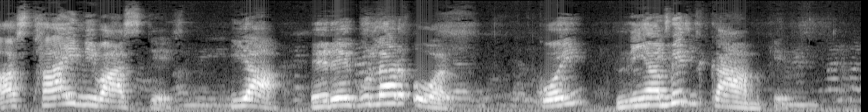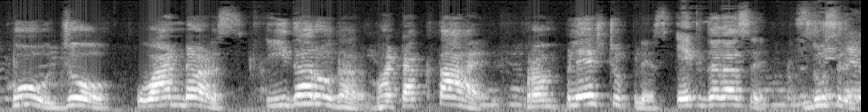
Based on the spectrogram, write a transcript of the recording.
अस्थाई निवास के या रेगुलर वर्क कोई नियमित काम के हु जो वांडर्स इधर उधर भटकता है फ्रॉम प्लेस टू प्लेस एक जगह से दूसरे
